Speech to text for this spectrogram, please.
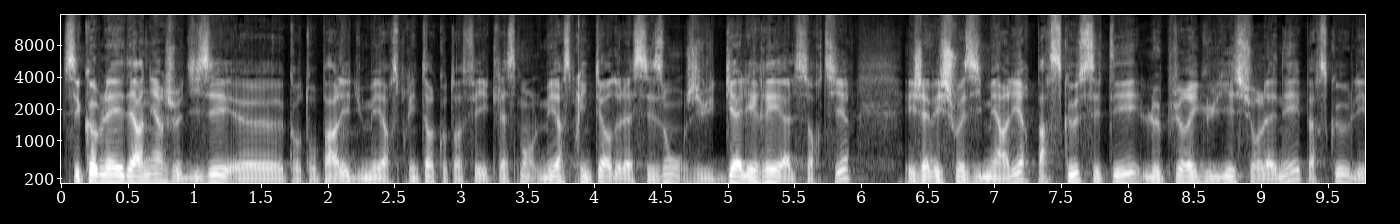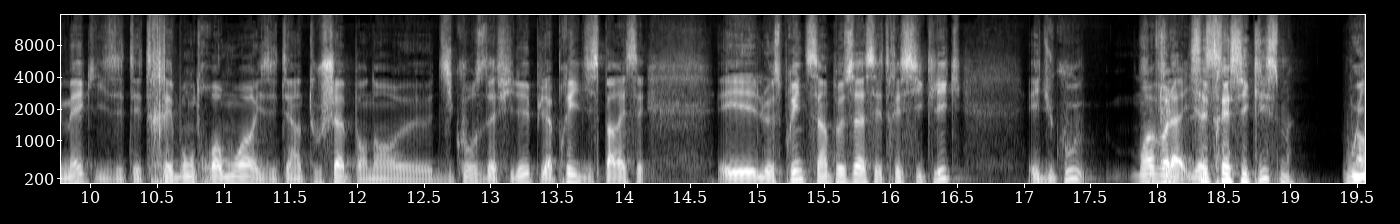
C'est comme l'année dernière, je disais, euh, quand on parlait du meilleur sprinter, quand on fait les classements, le meilleur sprinter de la saison, j'ai eu galéré à le sortir. Et j'avais choisi Merlier parce que c'était le plus régulier sur l'année, parce que les mecs, ils étaient très bons trois mois, ils étaient intouchables pendant 10 euh, courses d'affilée, puis après, ils disparaissaient. Et le sprint, c'est un peu ça, c'est très cyclique. Et du coup, moi, voilà. C'est très cyclisme oui,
